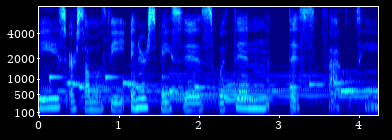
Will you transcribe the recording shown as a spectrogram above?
These are some of the inner spaces within this faculty.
